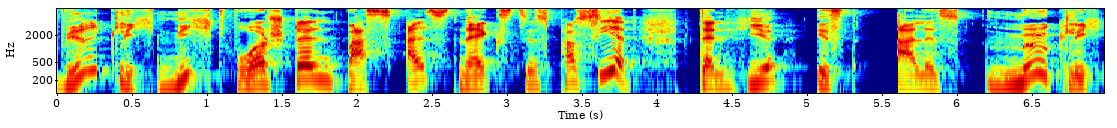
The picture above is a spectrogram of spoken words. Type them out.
wirklich nicht vorstellen, was als nächstes passiert. Denn hier ist alles möglich.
